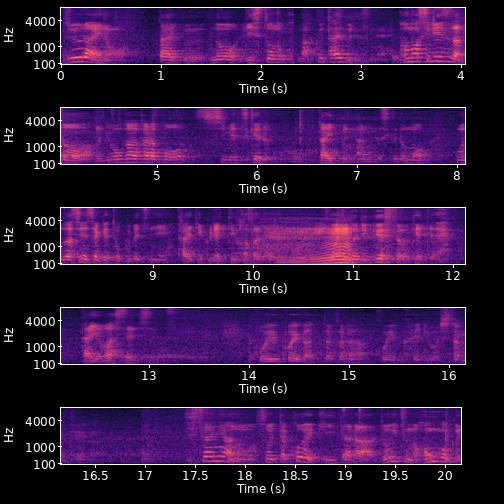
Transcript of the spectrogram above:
従来のタイプのリストの巻くタイプですね。このシリーズだと両側からこう締め付けるタイプになるんですけども権田選手だけ特別に変えてくれっていうことでそのリクエストを受けて対応はしたりしてます。こういう声があったからこういう改良をしたみたいな。実際にあのそういった声聞いたらドイツの本国に、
